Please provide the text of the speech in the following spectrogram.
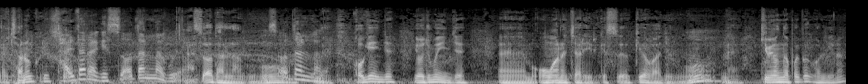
네, 저는 그랬어요. 달달하게 써달라고요. 아, 써달라고. 써달라고. 거기에 이제 요즘은 이제 에, 뭐 5만 원짜리 이렇게 쓱 끼워가지고 음. 네. 김영란법에 걸리나?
